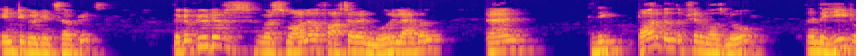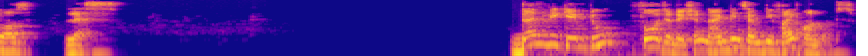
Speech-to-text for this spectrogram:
integrated circuits the computers were smaller faster and more reliable and the power consumption was low and the heat was less. Then we came to fourth generation 1975 onwards.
